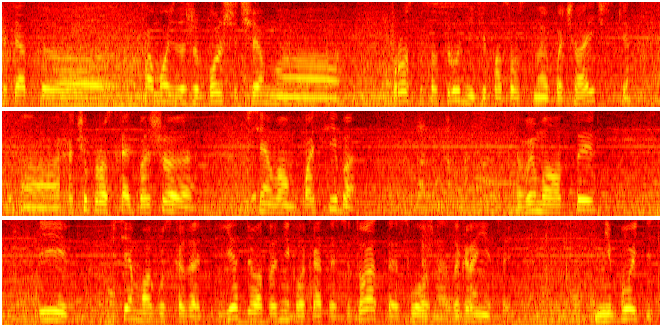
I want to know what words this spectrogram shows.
хотят э, помочь даже больше, чем э, просто сотрудники посольства, но и по-человечески. А, Хочу просто сказать большое всем вам спасибо. Вы молодцы. И всем могу сказать, если у вас возникла какая-то ситуация сложная за границей, не бойтесь,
